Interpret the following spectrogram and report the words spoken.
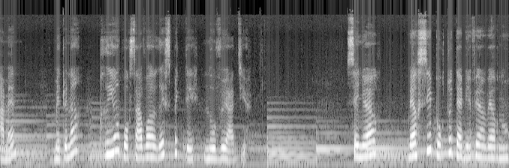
Amen. Maintenant, prions pour savoir respecter nos vœux à Dieu. Seigneur, Merci pour tous tes bienfaits envers nous.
